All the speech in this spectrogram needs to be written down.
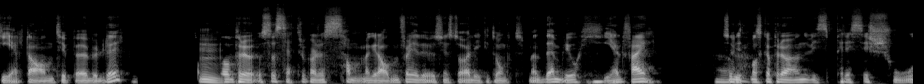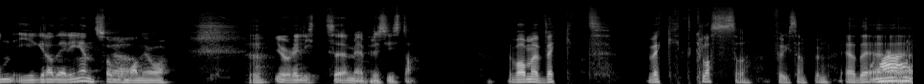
helt annen type bulder. Mm. Prøver, så setter du kanskje samme graden fordi du syns det var like tungt, men den blir jo helt feil. Så hvis man skal prøve en viss presisjon i graderingen, så må Ja. man jo Ja. gjøre det litt eh, mer presist, da. Hva med vekt? Vektklasser, eksempel. Er det Nei,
